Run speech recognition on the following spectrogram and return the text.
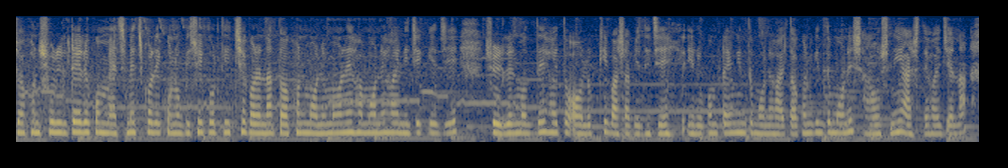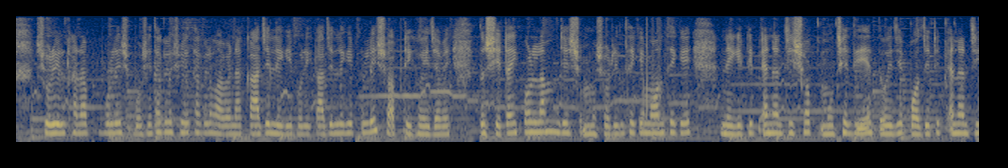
যখন শরীরটা এরকম ম্যাচ ম্যাচ করে, কোনো কিছুই করতে ইচ্ছে করে না, তখন মনে মনে মনে হয় নিজেকে যে শরীরের মধ্যে হয়তো অলক্ষী বাসা বেঁধেছে এরকমটাই কিন্তু মনে হয়। তখন কিন্তু মনে সাহস নিয়ে আসতে হয় যে না, শরীর খারাপ বলে বসে থাকলে শুয়ে থাকলে হবে না, কাজে লেগে পড়ি, কাজে লেগে পড়লেই সব ঠিক হয়ে যাবে। তো সেটাই করলাম যে শরীর থেকে, মন থেকে নেগেটিভ এনার্জি সব মুছে দিয়ে, তো এই যে পজিটিভ এনার্জি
